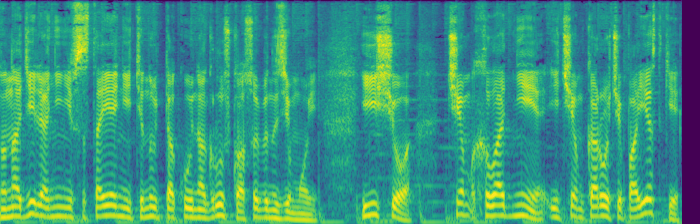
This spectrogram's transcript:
но на деле они не в состоянии тянуть такую нагрузку, особенно зимой. И еще, чем холоднее и чем короче поездки,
